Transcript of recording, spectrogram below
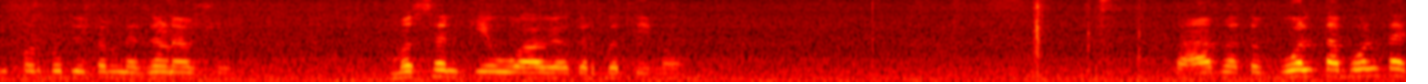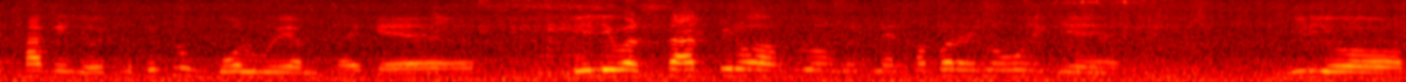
એ પણ બધું તમને જણાવશું. મસન કેવું આવે અગરબત્તીનું? તો તો બોલતા બોલતા થાકી ગયો. એટલે કેટલું બોલવું એમ થાય કે પહેલી વાર સ્ટાર્ટ કર્યો બ્લોગ એટલે ખબર ન હોય કે વીડિયો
